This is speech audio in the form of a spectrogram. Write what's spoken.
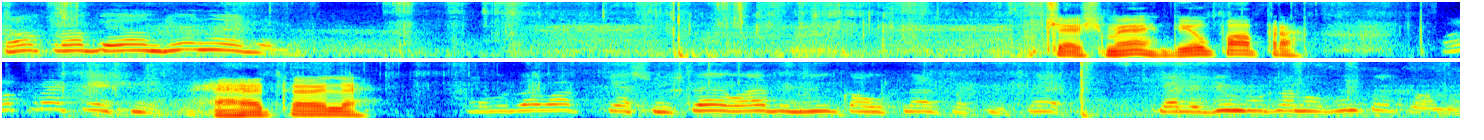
Papra beyan diyor nerede? Çeşme, dil papra. Çeşmesi. Evet öyle. E burada bak kesmişler vardı büyük avuklar kesmişler. Geleceğim buradan odun toplama.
